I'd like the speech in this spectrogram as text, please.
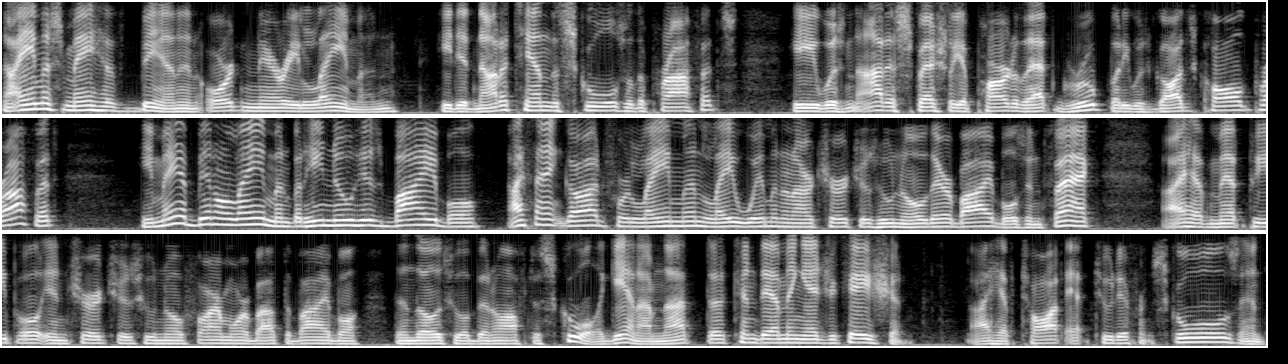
Now, Amos may have been an ordinary layman. He did not attend the schools of the prophets. He was not especially a part of that group, but he was God's called prophet. He may have been a layman, but he knew his Bible. I thank God for laymen, lay women in our churches who know their Bibles. In fact, I have met people in churches who know far more about the Bible than those who have been off to school. Again, I'm not uh, condemning education. I have taught at two different schools and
